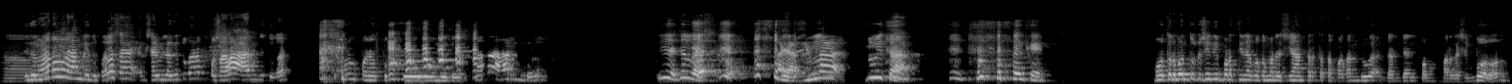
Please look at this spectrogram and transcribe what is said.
Oh. Didengar orang gitu. Padahal saya, saya bilang itu karena kesalahan gitu kan. Orang pada tukung gitu. Kesalahan gitu. Iya jelas. Bayanginlah duita. Oke. Okay. Mau terbentuk di sini Pertina Kota Malaysia antar ketepatan juga dan dan Marga Simbolon.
